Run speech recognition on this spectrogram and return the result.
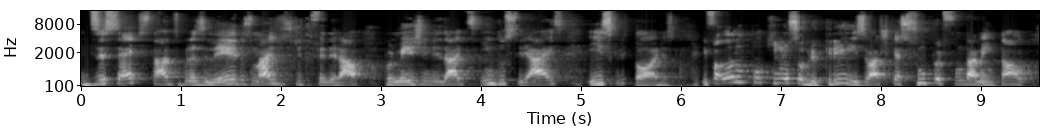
17 estados brasileiros, mais o Distrito Federal, por meio de unidades industriais e escritórios. E falando um pouquinho sobre o Cris, eu acho que é super fundamental.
